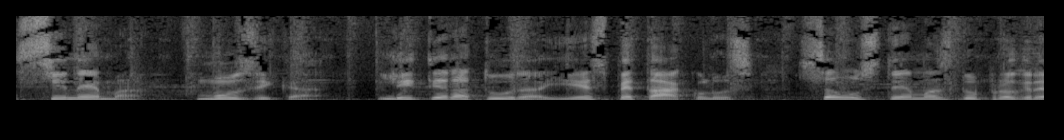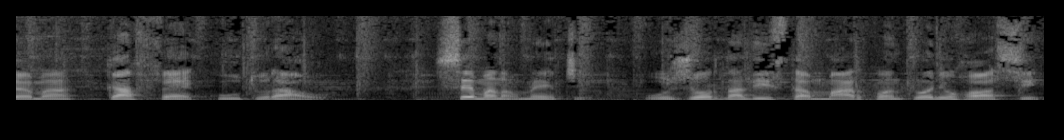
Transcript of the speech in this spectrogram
Cinema, música, literatura e espetáculos são os temas do programa Café Cultural. Semanalmente, o jornalista Marco Antônio Rossi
